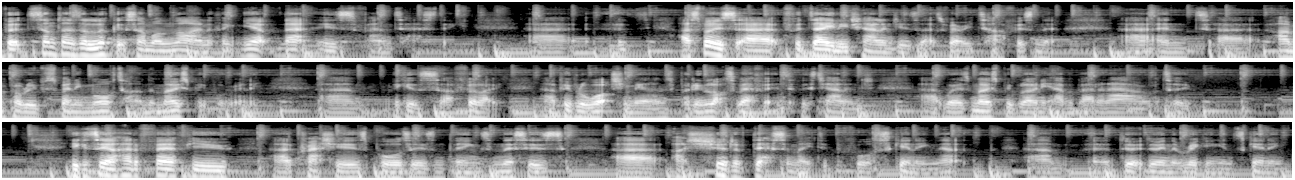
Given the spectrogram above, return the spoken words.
But sometimes I look at some online and think, yep, that is fantastic. Uh, I suppose uh, for daily challenges that's very tough, isn't it? Uh, and uh, I'm probably spending more time than most people really, um, because I feel like uh, people are watching me and I'm putting lots of effort into this challenge, uh, whereas most people only have about an hour or two. You can see I had a fair few crashes, pauses, and things, and this is I should have decimated before skinning. That um, uh, do, doing the rigging and skinning.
